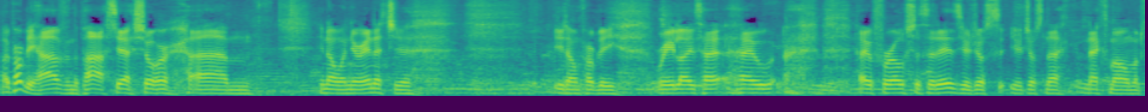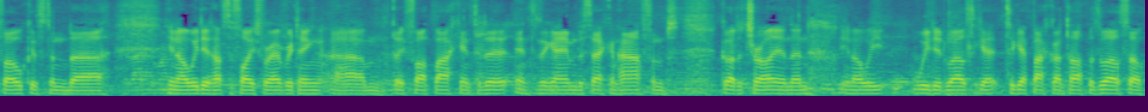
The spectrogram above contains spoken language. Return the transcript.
I probably have in the past. Yeah, sure. Um, you know, when you're in it, you you don't probably realise how, how how ferocious it is. You're just you're just ne- next moment focused, and uh, you know we did have to fight for everything. Um, they fought back into the into the game the second half and got a try, and then you know we we did well to get to get back on top as well. So.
